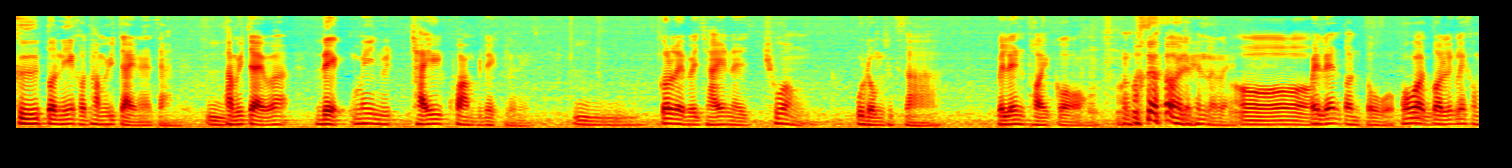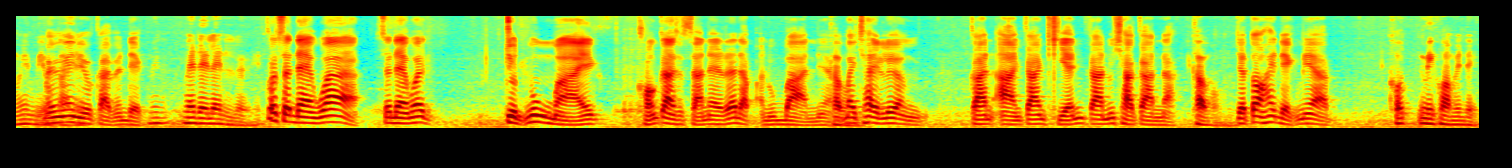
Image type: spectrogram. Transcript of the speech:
คือตัวนี้เขาทำวิจัยนะอาจารย์อืมทำวิจัยว่าเด็กไม่ใช้ความเป็นเด็กเลยอืมก็เลยไปใช้ในช่วงอุดมศึกษา ไปเล่นทอยกองไปเล่นอะไรอ๋อไปเล่นตอนโต เพราะว่าตอนเล็กๆเขาไม่มีโอไม่กาสไม่มีเล่โอนกาสเป็นเด็กไม่ไม่ได้เล่นเลย ก็แสดงว่าแสดงว่าจุดมุ่งหมายของการศึกษาในระดับอนุบาลเนี่ยครับไม่ใช่เรื่องการอ่านการเขียนการวิชาการหนักครับผมจะต้องให้เด็กเนี่ยเขามีความเป็นเด็ก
